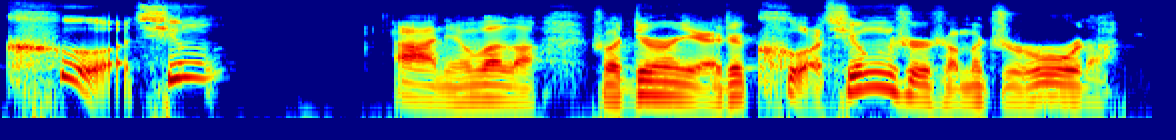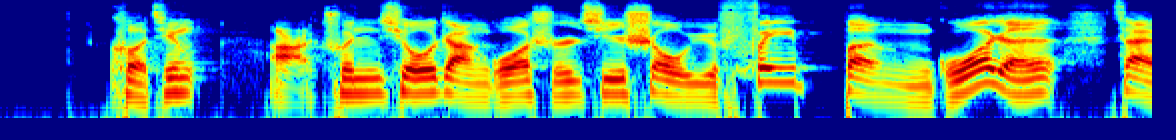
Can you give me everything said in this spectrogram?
客卿。啊，您问了，说丁儿爷这客卿是什么职务的？客卿。啊，春秋战国时期授予非本国人在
